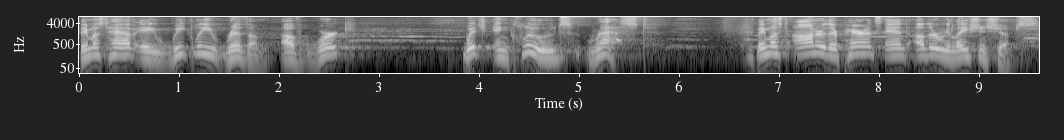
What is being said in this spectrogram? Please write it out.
They must have a weekly rhythm of work which includes rest. They must honor their parents and other relationships,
